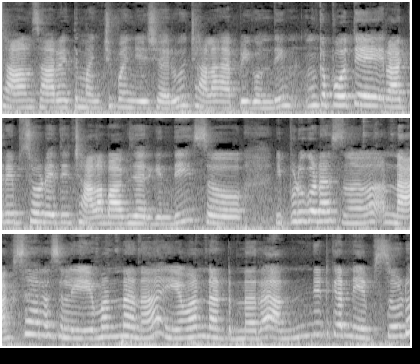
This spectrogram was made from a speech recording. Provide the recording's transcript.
చాలా సార్ అయితే మంచి పని చేశారు. చాలా హ్యాపీగా ఉంది. ఇంకా పోతే రాత్రి ఎపిసోడ్ అయితే చాలా బాగా జరిగింది. సో ఇప్పుడు కూడా నాకు సార్ అసలు ఏమన్నానా? ఏమన్నా అంటున్నారా? అన్నిటికన్నా ఎపిసోడ్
